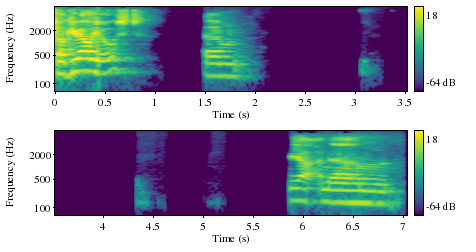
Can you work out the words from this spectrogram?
Dankjewel Joost. Um, ja, en um,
